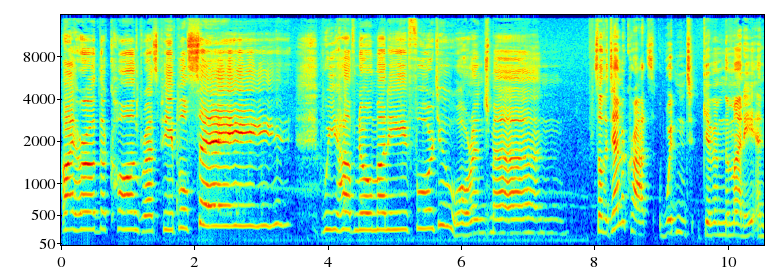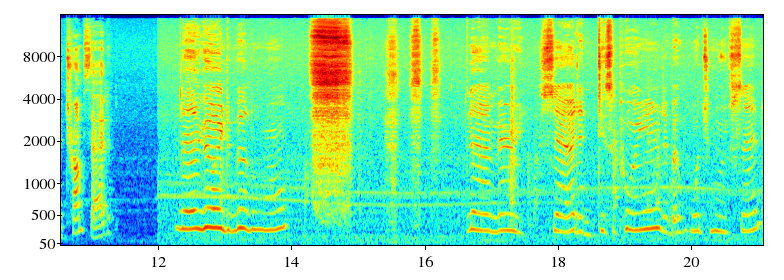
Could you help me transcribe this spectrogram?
I heard the Congress people say, We have no money for you, Orange Man. So the Democrats wouldn't give him the money, and Trump said, They're going to build a wall. I'm very sad and disappointed about what you have said.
